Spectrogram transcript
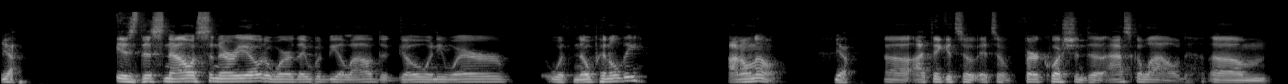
Yeah is this now a scenario to where they would be allowed to go anywhere with no penalty? I don't know. Yeah. Uh, I think it's a it's a fair question to ask aloud. Um,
